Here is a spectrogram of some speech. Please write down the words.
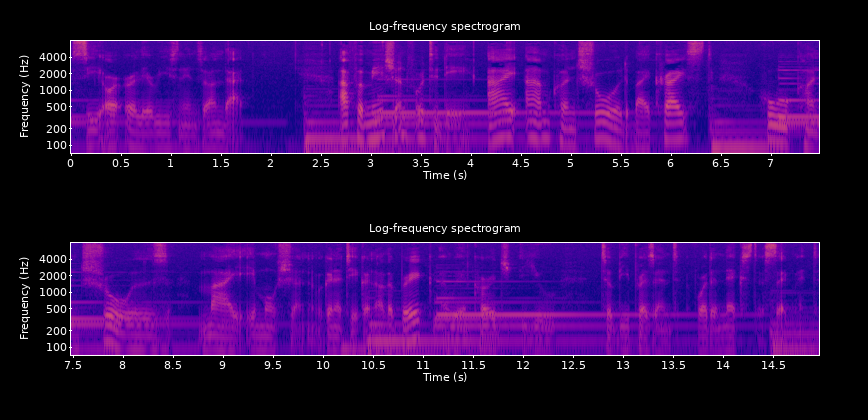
See our earlier reasonings on that. Affirmation for today I am controlled by Christ who controls my emotion. We're going to take another break and we encourage you to be present for the next segment.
